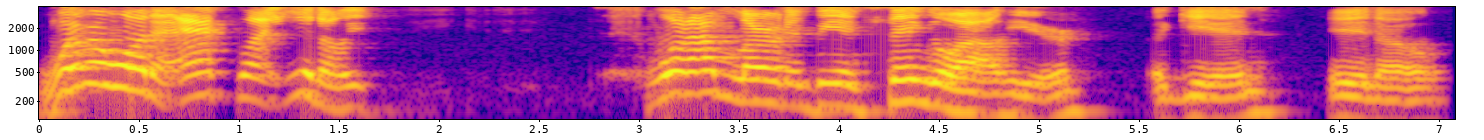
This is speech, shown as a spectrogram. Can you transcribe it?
women want to act like you know what I'm learning being single out here again. You know,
